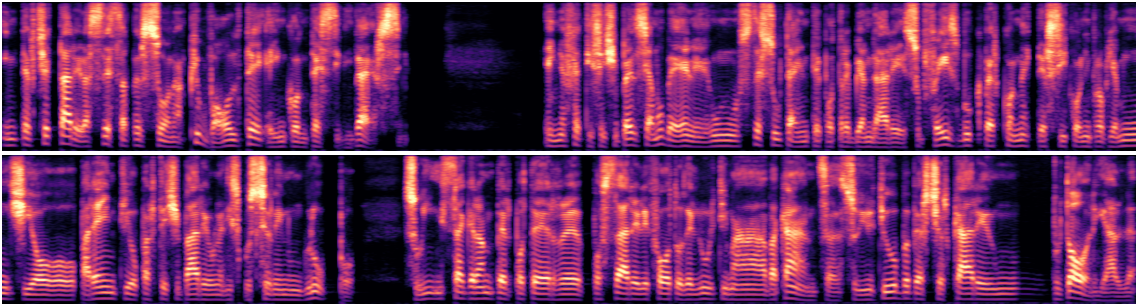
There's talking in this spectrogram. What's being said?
intercettare la stessa persona più volte e in contesti diversi. E in effetti se ci pensiamo bene, uno stesso utente potrebbe andare su Facebook per connettersi con i propri amici o parenti o partecipare a una discussione in un gruppo, su Instagram per poter postare le foto dell'ultima vacanza, su YouTube per cercare un tutorial,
